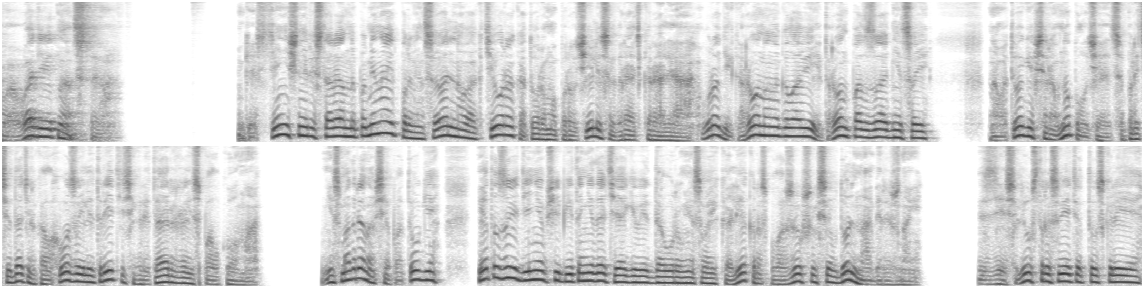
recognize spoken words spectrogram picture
Глава девятнадцатая. Гостиничный ресторан напоминает провинциального актера, которому поручили сыграть короля. Вроде и корона на голове, и трон под задницей. Но в итоге все равно получается председатель колхоза или третий секретарь райисполкома. Несмотря на все потуги, это заведение общепита не дотягивает до уровня своих коллег, расположившихся вдоль набережной. Здесь люстры светят тусклее,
